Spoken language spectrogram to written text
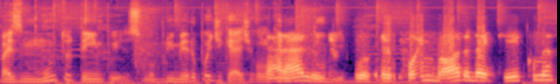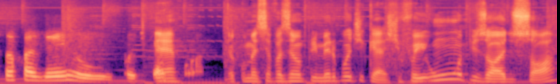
Faz muito tempo isso. Meu primeiro podcast, eu coloquei no Caralho, YouTube. tipo, você foi embora daqui e começou a fazer o podcast. É. Eu comecei a fazer meu primeiro podcast. Foi um episódio só.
